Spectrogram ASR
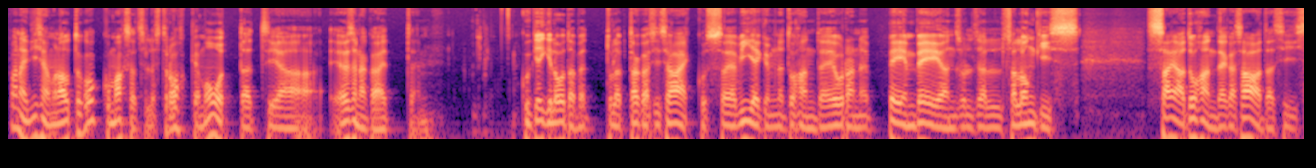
paned ise omale auto kokku, maksad sellest rohkem, ootad ja, ja ühesõnaga, et kui keegi loodab, et tuleb tagasi see aeg, kus saja viiekümne tuhande eurone BMW on sul seal salongis saja tuhandega saada, siis,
